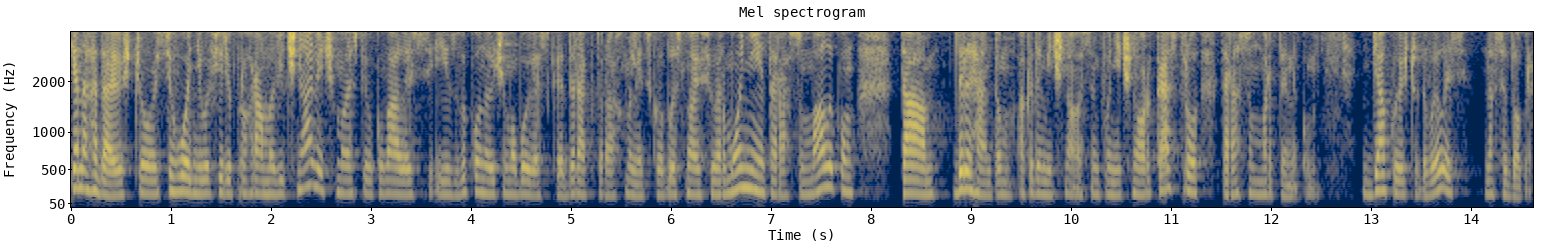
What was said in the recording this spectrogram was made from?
Я нагадаю, що сьогодні в ефірі програми Віч віч ми спілкувалися із виконуючим обов'язки директора Хмельницької обласної філармонії Тарасом Маликом та диригентом академічного симфонічного оркестру Тарасом Мартиником. Дякую, що дивились. На все добре.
